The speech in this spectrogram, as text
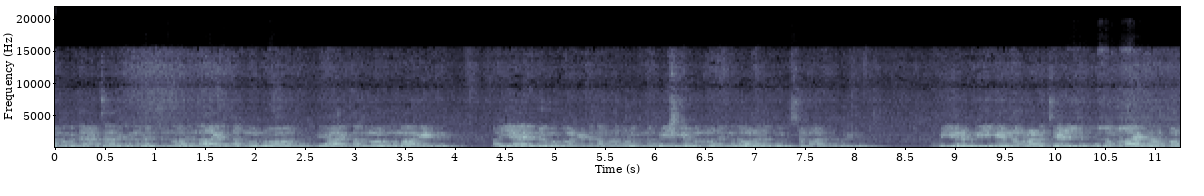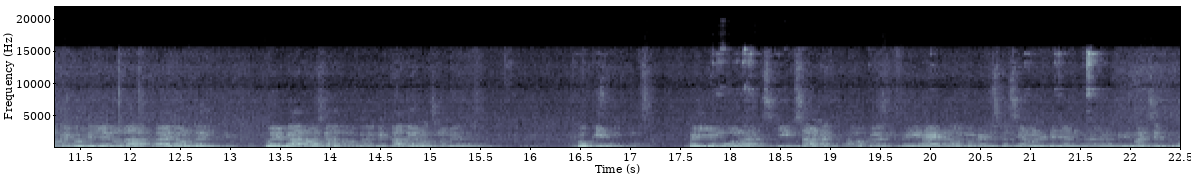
നമുക്ക് തരാൻ സാധിക്കുന്ന പെൻഷൻ എന്ന് പറയുന്നത് ആയിരത്തി അറുന്നൂറ് രൂപ മാത്രം. ഈ ആയിരത്തി അറുന്നൂറ് നിന്ന് മാറിയിട്ട് അയ്യായിരം രൂപക്ക് വേണ്ടിയിട്ട് നമ്മൾ കൊടുക്കുന്ന പ്രീമിയം എന്ന് പറയുന്നത് വളരെ തുച്ഛമായ പ്രീമിയം അപ്പൊ ഈ ഒരു പ്രീമിയം നമ്മൾ അടച്ചു കഴിഞ്ഞാൽ നമ്മളായിട്ട് കോൺട്രിബ്യൂട്ട് ചെയ്യുന്നത് ആയതുകൊണ്ട് ഒരു കാരണവശാലും നമുക്കത് കിട്ടാത്ത ഒരു പ്രശ്നം വരുന്നില്ല. ഓക്കെ അപ്പൊ ഈ മൂന്ന് സ്കീംസ് ആണ് നമുക്ക് മെയിൻ ആയിട്ട് നമുക്ക് ഇവിടെ ഡിസ്കസ് ചെയ്യാൻ വേണ്ടിയിട്ട് ഞാൻ തീരുമാനിച്ചിരുന്നത്.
